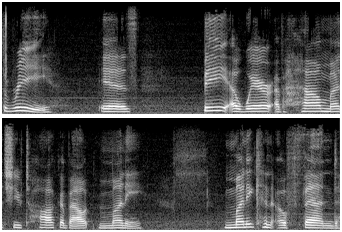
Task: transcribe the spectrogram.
three is be aware of how much you talk about money. Money can offend.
